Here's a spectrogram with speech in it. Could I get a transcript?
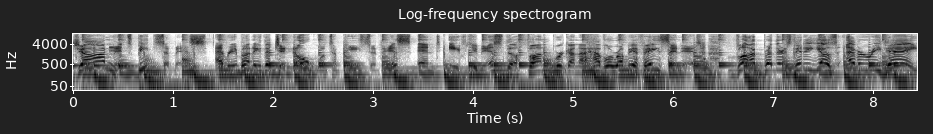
John, it's Pizza Miss. Everybody that you know wants a piece of this, and if you miss the fun we're gonna have will rub your face in it. Vlogbrothers videos every day,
